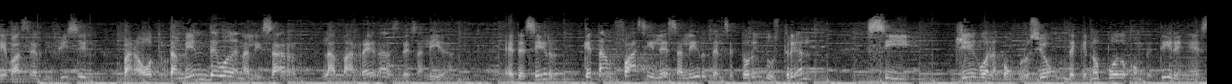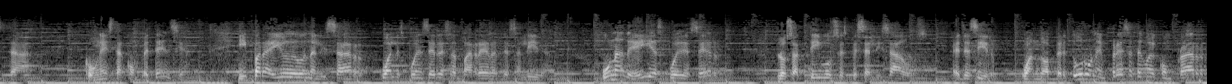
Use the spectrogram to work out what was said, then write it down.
que va a ser difícil para otro. También debo de analizar las barreras de salida. Es decir, qué tan fácil es salir del sector industrial si llego a la conclusión de que no puedo competir en esta, con esta competencia. Y para ello debo analizar cuáles pueden ser esas barreras de salida. Una de ellas puede ser los activos especializados. Es decir, cuando aperturo una empresa tengo que comprar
